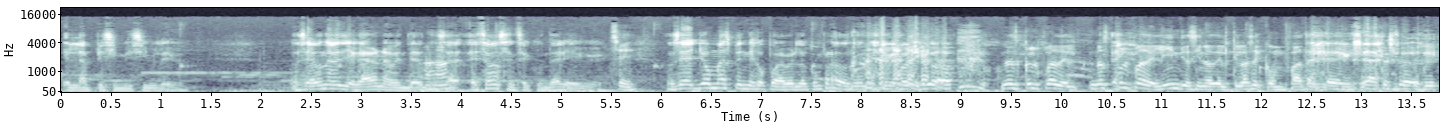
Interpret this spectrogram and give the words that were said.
el lápiz invisible, güey. O sea, una vez llegaron a vendernos... Ajá. a- estábamos en secundaria, güey. Sí. O sea, yo más pendejo por haberlo comprado, ¿no? Me. No es culpa del, no es culpa del indio, sino del que lo hace güey. Exacto, güey.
